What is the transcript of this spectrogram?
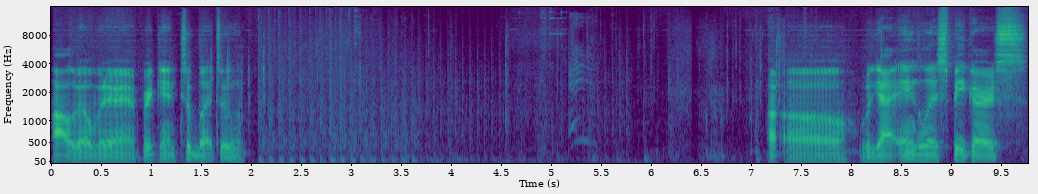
All the way over there and freaking two but two. Uh oh, we got English speakers.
